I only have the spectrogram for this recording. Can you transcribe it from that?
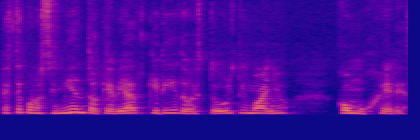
este conocimiento que había adquirido este último año con mujeres.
